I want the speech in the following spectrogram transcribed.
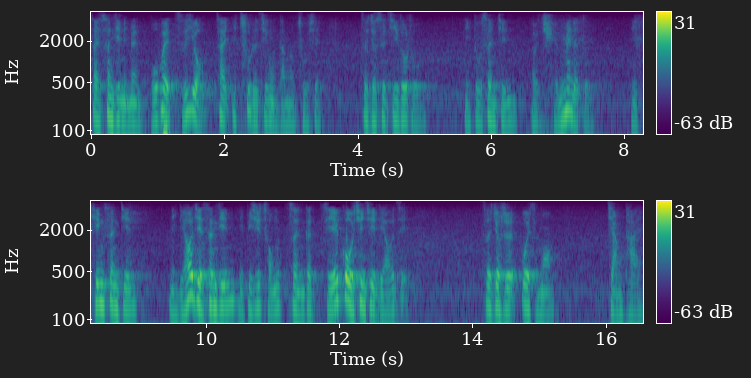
在圣经里面不会只有在一处的经文当中出现。这就是基督徒，你读圣经要全面的读，你听圣经，你了解圣经，你必须从整个结构性去了解。这就是为什么讲台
